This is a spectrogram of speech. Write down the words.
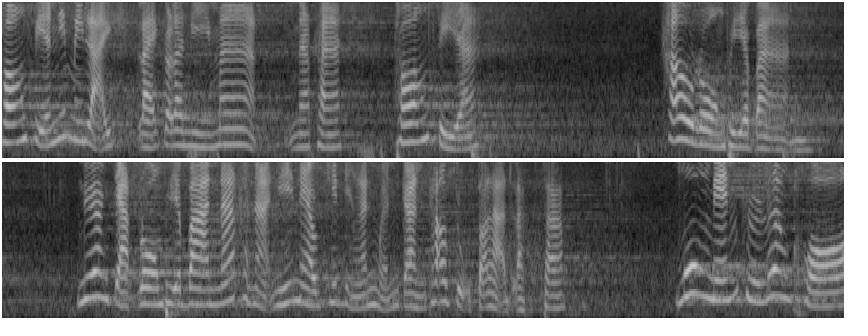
ท้องเสียนี่มีหลายหลายกรณีมากนะคะ ท้องเสีย เข้าโรงพยาบาล เนื่องจากโรงพยาบาลณขณะนี้แนวคิดอย่างนั้นเหมือนกันเข้าสู่ตลาดหลักทรัพย์ มุ่งเน้นคือเรื่องของ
